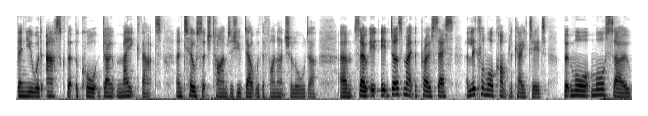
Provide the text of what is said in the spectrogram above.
then you would ask that the court don't make that until such times as you've dealt with the financial order. Um, so it, it does make the process a little more complicated but more more so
